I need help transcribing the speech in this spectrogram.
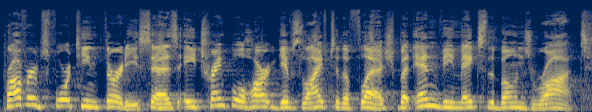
Proverbs 14:30 says, "A tranquil heart gives life to the flesh, but envy makes the bones rot."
